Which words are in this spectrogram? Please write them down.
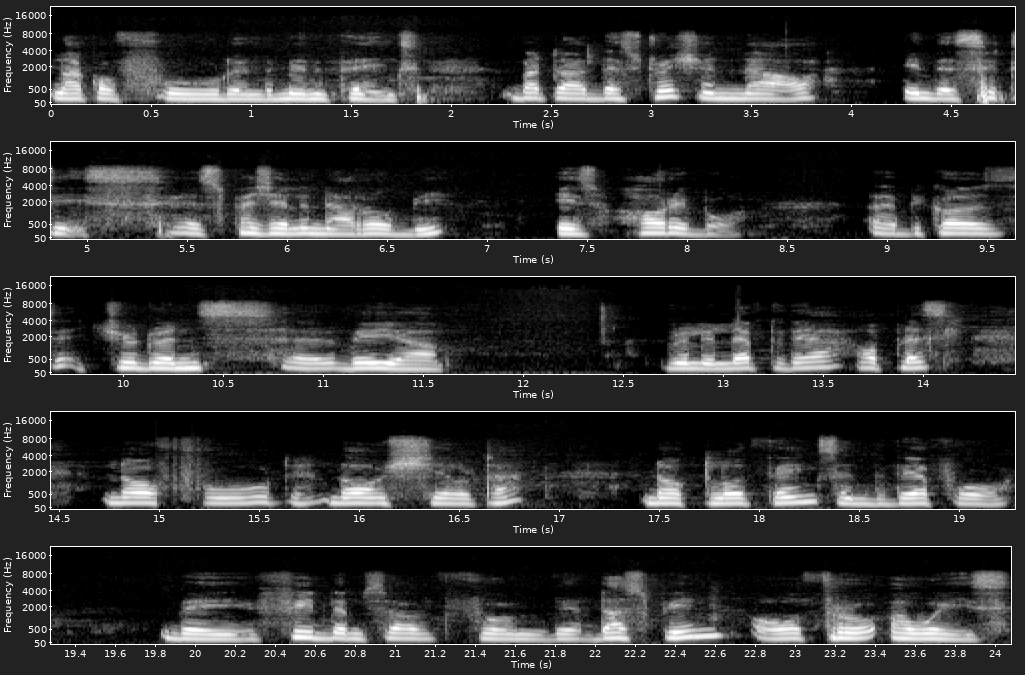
lack of food, and many things. But uh, the situation now in the cities, especially Nairobi, is horrible uh, because children's uh, they are really left there hopeless, no food, no shelter, no clothing, and therefore they feed themselves from the dustbin or throwaways,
